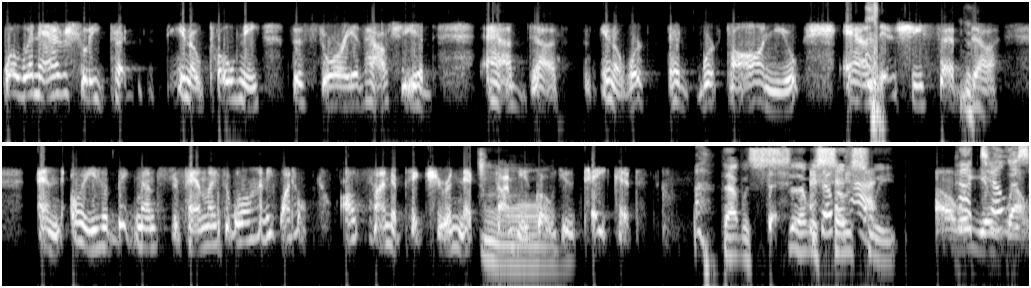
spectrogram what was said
Well, when Ashley, t- you know, told me the story of how she had had, uh, you know, worked had worked on you, and she said. Uh, and oh, he's a big Munster fan. I said, well, honey, why don't I'll sign a picture, and next time you go, you take it. That was that was So so Pat, sweet. Oh, Pat, you're tell us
